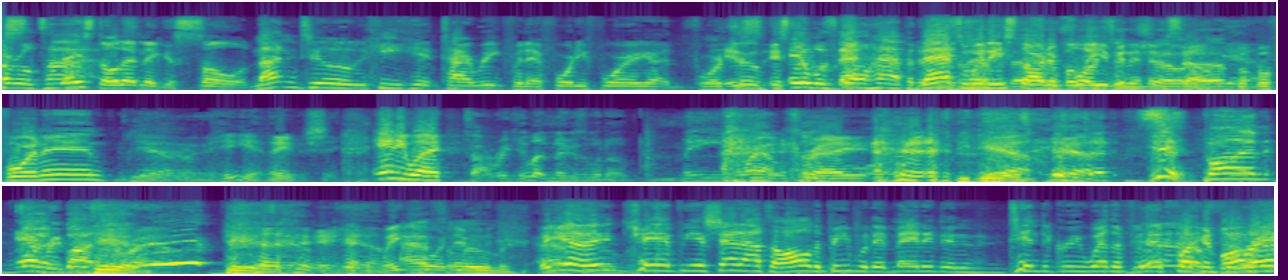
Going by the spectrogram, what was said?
several times. They stole that nigga's soul. Not until he hit Tyreek for that forty-four. yard- Four-two. it's- it's- It was that- gonna happen That's when he started believing in himself. up. But before then, Yeah. he had they was shit. Anyway, Tyreek hit niggas with a mean route, too. right? He did. Yeah. Just bun everybody Did. around. Did. Had to wait for it Absolutely. But yeah, they champion. Shout out to all the people that made it in ten degree weather for that fucking falling out of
